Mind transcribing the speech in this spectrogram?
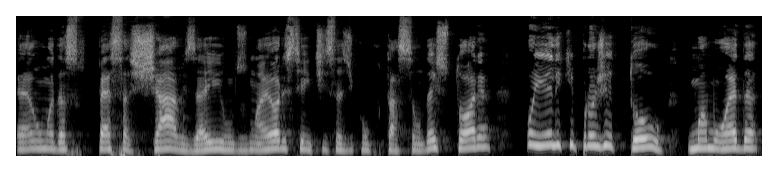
é uma das peças-chave aí, um dos maiores cientistas de computação da história, foi ele que projetou uma moeda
